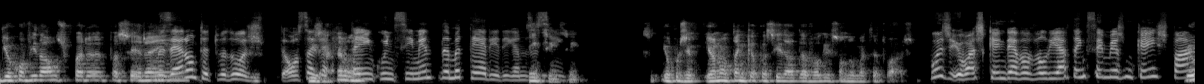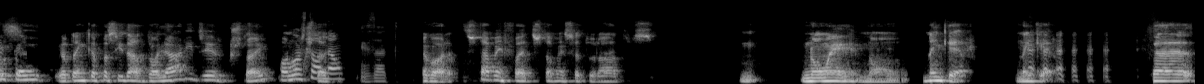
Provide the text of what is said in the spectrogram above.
e eu convidá-los para, para serem. Mas eram tatuadores, ou seja, Exatamente. têm conhecimento da matéria, digamos Sim, assim. sim, sim. Eu, por exemplo, eu não tenho capacidade de avaliação de uma tatuagem. Pois, eu acho que quem deve avaliar tem que ser mesmo quem Eu faz. tenho, eu tenho capacidade de olhar e dizer gostei ou não Gosta ou gostei. não. Exato. Agora, se está bem feito, se está bem saturado, não é, não, nem quero, nem quero. Ah,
